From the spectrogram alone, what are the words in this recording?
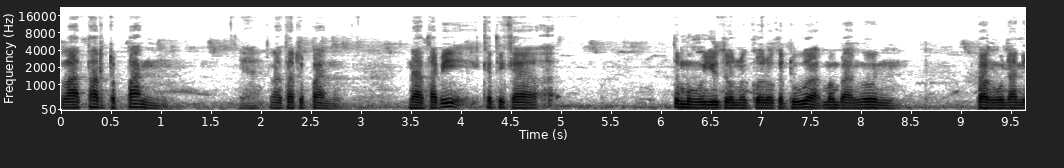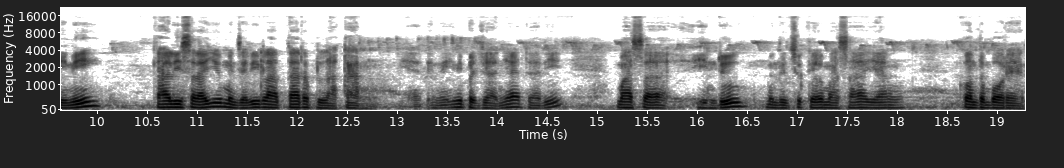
latar depan, ya latar depan. Nah tapi ketika Tumenggung kedua membangun bangunan ini Kali Serayu menjadi latar belakang. Ya, ini, ini dari masa Hindu menuju ke masa yang kontemporer.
